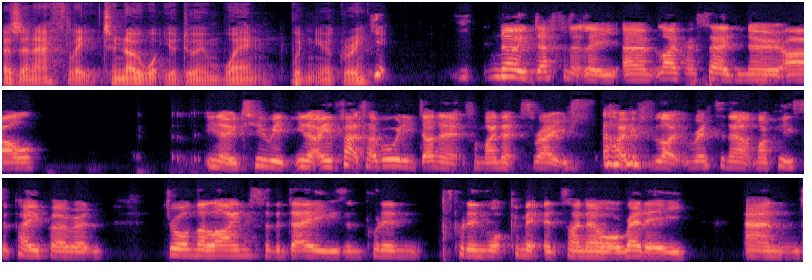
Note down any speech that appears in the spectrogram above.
as an athlete to know what you're doing when. Wouldn't you agree? Yeah. No, definitely. Um, like I said, you know, I'll, you know, two weeks, you know, in fact, I've already done it for my next race. I've like written out my piece of paper and drawn the lines for the days and put in put in what commitments I know already. And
